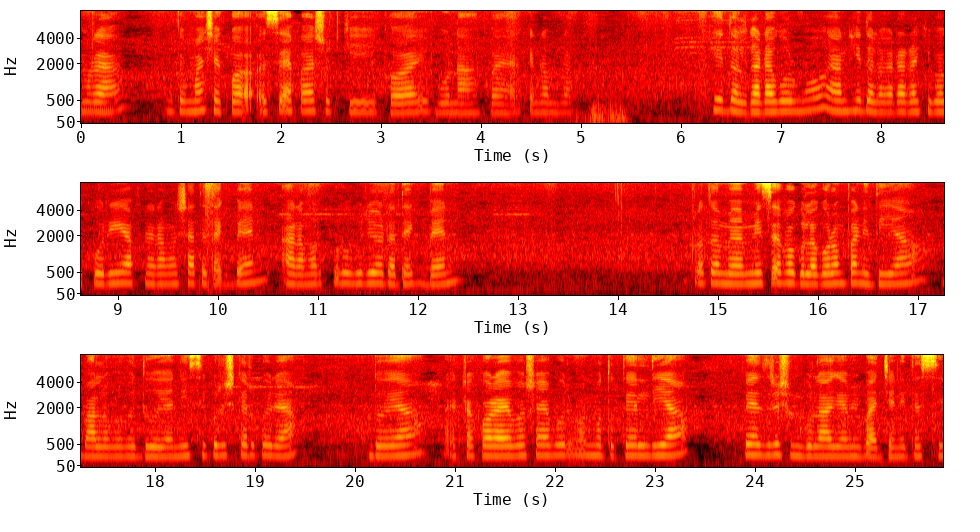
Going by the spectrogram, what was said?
আমরা কিন্তু মাসে সেপা সুটকি কয়, বোনা কয়, কিন্তু আমরা হিদল গাডা করব। এখন হিদল গাডাটা কিবা করি, আপনারা আমার সাথে থাকবেন আর আমার পুরো ভিডিওটা দেখবেন। প্রথমে আমি চেপাগুলো গরম পানি দিয়া ভালোভাবে ধুইয়া, নিচি পরিষ্কার করিয়া ধুইয়া, একটা কড়াই বসায় পরিমাণ মতো তেল দিয়া পেঁয়াজ রসুনগুলো আগে আমি বাজিয়ে নিতেছি।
